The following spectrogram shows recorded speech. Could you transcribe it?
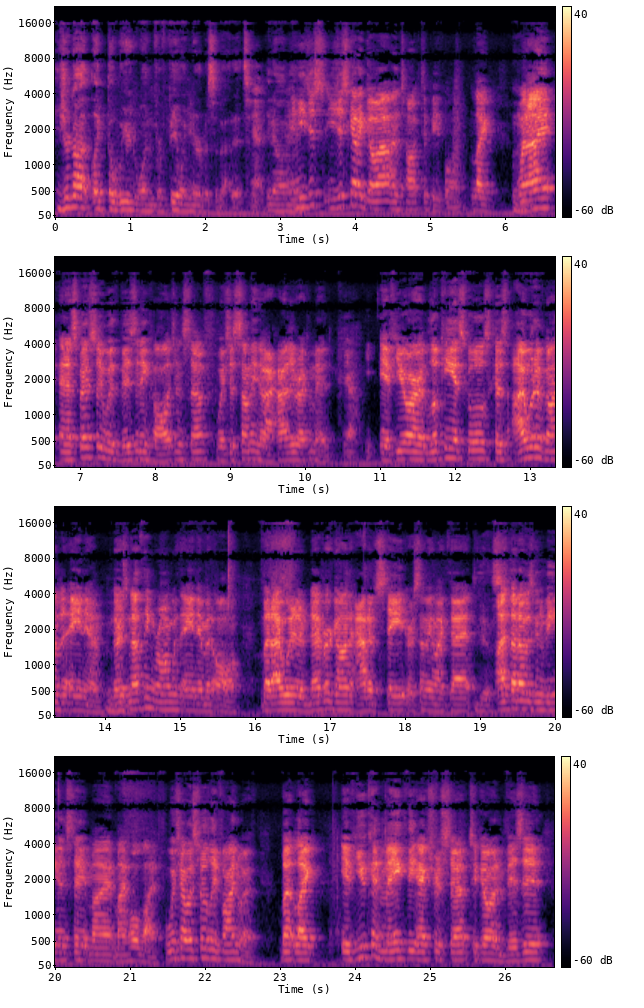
you're not like the weird one for feeling nervous about it. Yeah. You know what I mean? And you just you just got to go out and talk to people. Like when Mhm. I and especially with visiting college and stuff, which is something that I highly recommend. Yeah. If you are looking at schools, because I would have gone to A and M. Mhm. There's nothing wrong with A and M at all. But I would have never gone out of state or something like that. Yes. I thought I was going to be in state my my whole life, which I was totally fine with. But like, if you can make the extra step to go and visit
